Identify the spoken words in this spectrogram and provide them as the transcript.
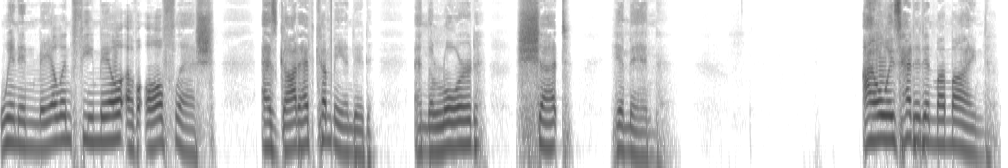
went in male and female of all flesh, as God hath commanded, and the Lord shut him in. I always had it in my mind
